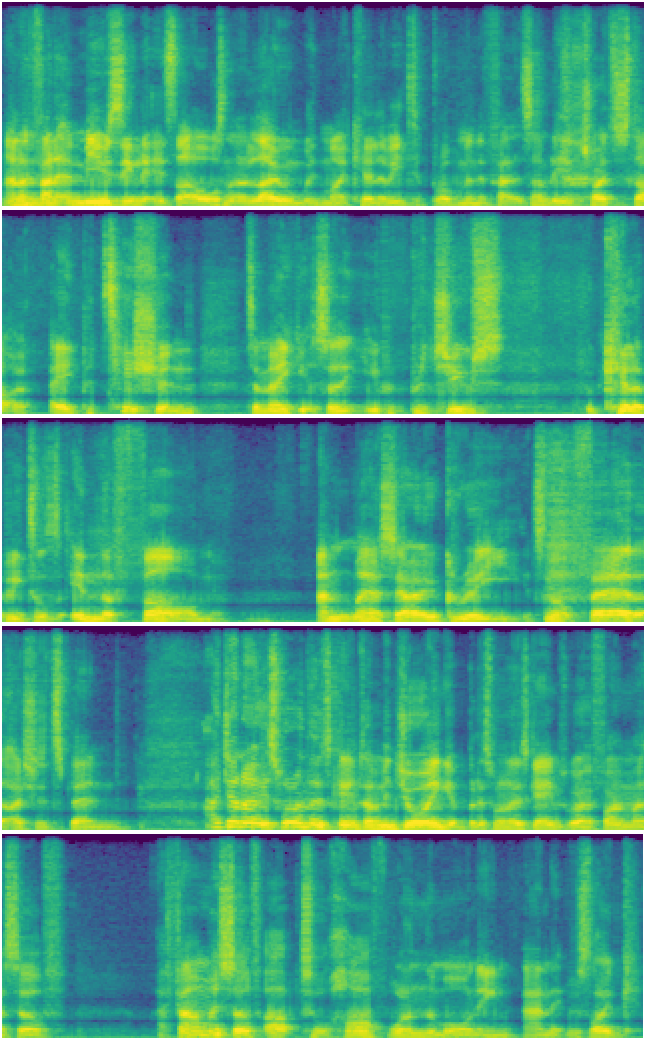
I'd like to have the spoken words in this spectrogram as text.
And I found it amusing that it's like I wasn't alone with my killer beta problem, and the fact that somebody had tried to start a, a petition to make it so that you could produce killer beetles in the farm. And may I say, I agree. It's not fair that I should spend. I don't know. It's one of those games. I'm enjoying it, but it's one of those games where I find myself. I found myself up till half one in the morning, and it was like.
